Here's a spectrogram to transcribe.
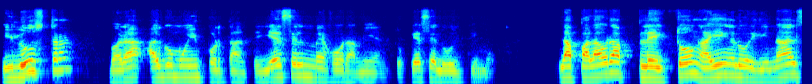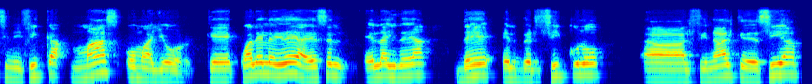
ilustra ¿verdad? algo muy importante y es el mejoramiento, que es el último. La palabra pleitón ahí en el original significa más o mayor. Que, ¿Cuál es la idea? Es, el, es la idea del el versículo ah, al final que decía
